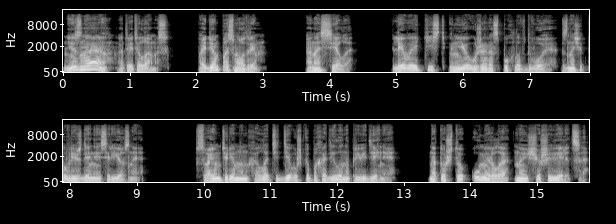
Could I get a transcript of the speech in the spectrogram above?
«Не знаю», — ответил Амос. «Пойдем посмотрим». Она села. Левая кисть у нее уже распухла вдвое, значит, повреждение серьезное. В своем тюремном халате девушка походила на привидение. На то, что умерла, но еще шевелится.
